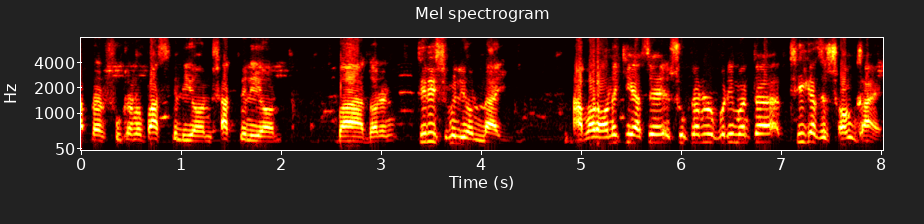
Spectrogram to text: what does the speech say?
আপনার শুক্রাণু পাঁচ মিলিয়ন সাত মিলিয়ন বা ধরেন তিরিশ মিলিয়ন নাই। আবার অনেকেই আছে, শুক্রাণুর পরিমাণটা ঠিক আছে সংখ্যায়,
